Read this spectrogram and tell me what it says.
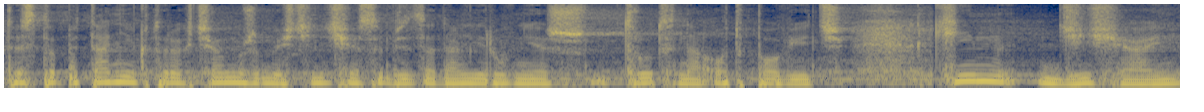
To jest to pytanie, które chciałbym, żebyście dzisiaj sobie zadali również trudna odpowiedź. Kim dzisiaj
